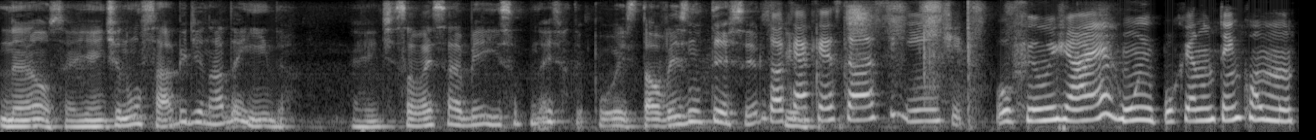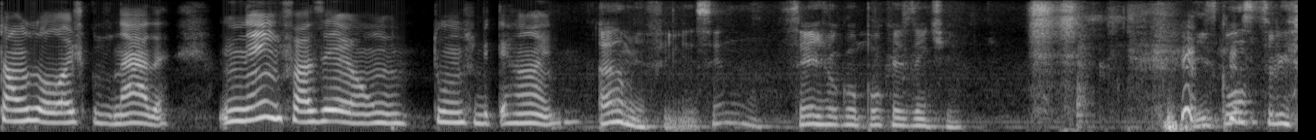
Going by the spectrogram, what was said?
Não, a gente não sabe de nada ainda. A gente só vai saber isso depois. Talvez no terceiro Só filme. que a questão é a seguinte: o filme já é ruim, porque não tem como montar um zoológico do nada, nem fazer um túnel subterrâneo. Ah, minha filha, você não. Você jogou pouco Resident Evil. Eles construíram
